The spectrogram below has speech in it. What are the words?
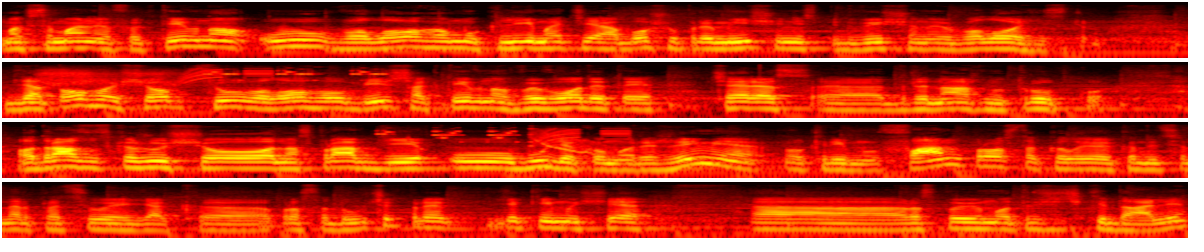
максимально ефективно у вологому кліматі або ж у приміщенні з підвищеною вологістю. Для того, щоб цю вологу більш активно виводити через е, дренажну трубку. Одразу скажу, що насправді у будь-якому режимі, окрім фан, просто коли кондиціонер працює як е, просто дувчик, про який ми ще е, розповімо трішечки далі.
